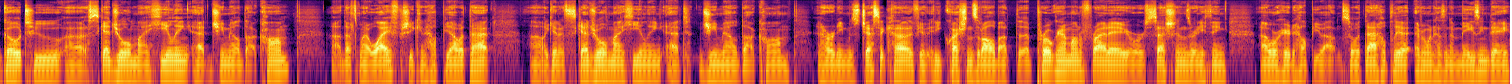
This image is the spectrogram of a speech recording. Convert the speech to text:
go to uh, schedule my healing at gmail.com. Uh, that's my wife. She can help you out with that. Uh, again, it's schedule my healing at gmail.com and her name is Jessica. If you have any questions at all about the program on Friday or sessions or anything, uh, we're here to help you out. So, with that, hopefully, everyone has an amazing day.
